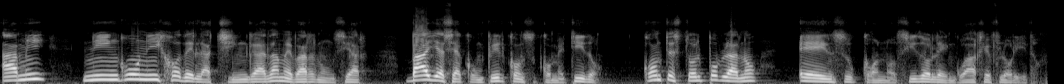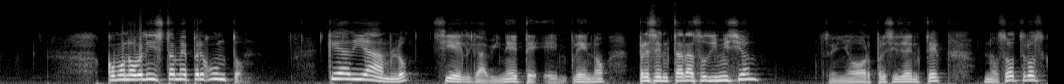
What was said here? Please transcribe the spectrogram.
A mí ningún hijo de la chingada me va a renunciar. Váyase a cumplir con su cometido, contestó el poblano en su conocido lenguaje florido. Como novelista me pregunto, ¿qué haría AMLO si el gabinete en pleno presentara su dimisión? Señor presidente, nosotros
